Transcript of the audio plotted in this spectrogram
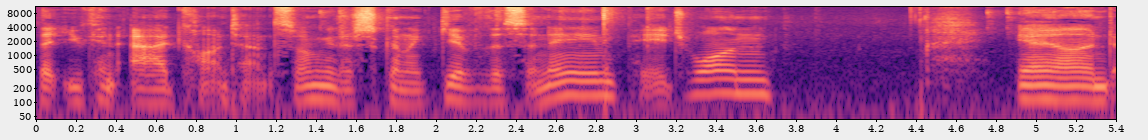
that you can add content. So I'm just going to give this a name, page one, and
